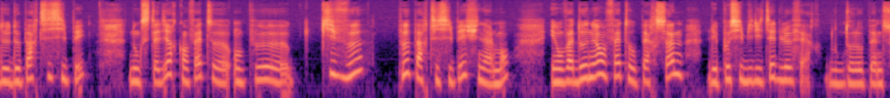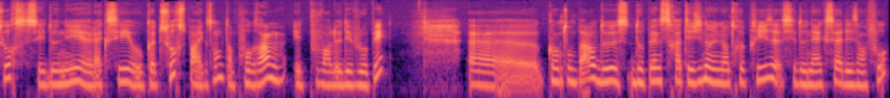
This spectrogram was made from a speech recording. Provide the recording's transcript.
de, participer. Donc, c'est-à-dire qu'en fait, on peut, qui veut peut participer finalement, et on va donner en fait aux personnes les possibilités de le faire. Donc, dans l'open source, c'est donner l'accès au code source, par exemple, d'un programme et de pouvoir le développer. quand on parle d'open stratégie dans une entreprise, c'est donner accès à des infos.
